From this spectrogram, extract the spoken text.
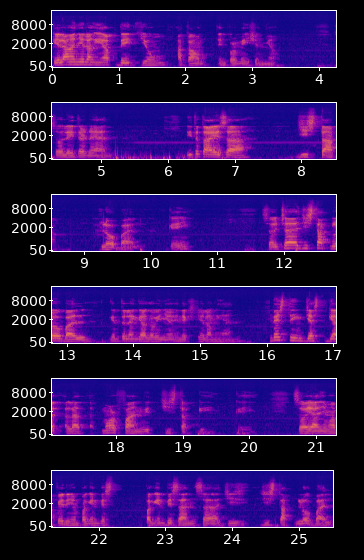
kailangan nyo lang i-update yung account information nyo. So, later na yan. Dito tayo sa G-Stock Global. Okay? So, sa G-Stock Global, ganito lang gagawin nyo. I-next nyo lang yan. Investing just got a lot more fun with G-Stock Game. Okay. So, ayan yung mga pwede yung pag-invest pag-investan sa G, G-Stock Global.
